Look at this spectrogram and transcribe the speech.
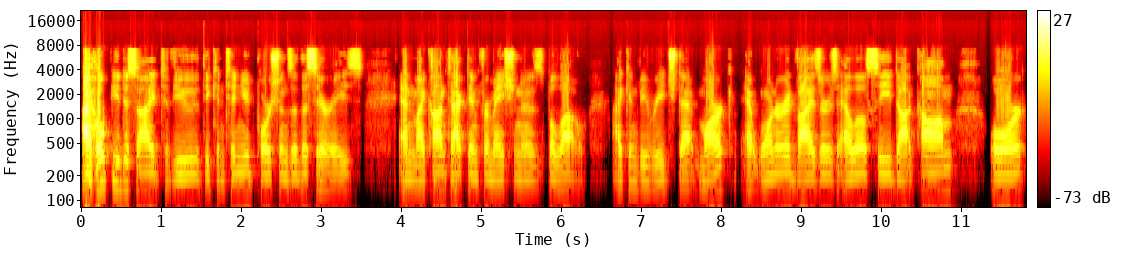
I hope you decide to view the continued portions of the series, and my contact information is below. I can be reached at mark at warneradvisorsllc.com or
